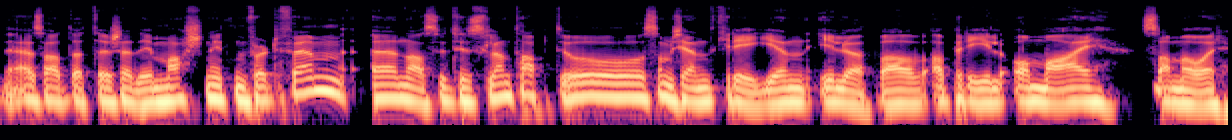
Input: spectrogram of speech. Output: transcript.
jeg sa at dette skjedde i mars 1945. Eh, Nazi-Tyskland tapte jo som kjent krigen i løpet av april og mai samme år.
